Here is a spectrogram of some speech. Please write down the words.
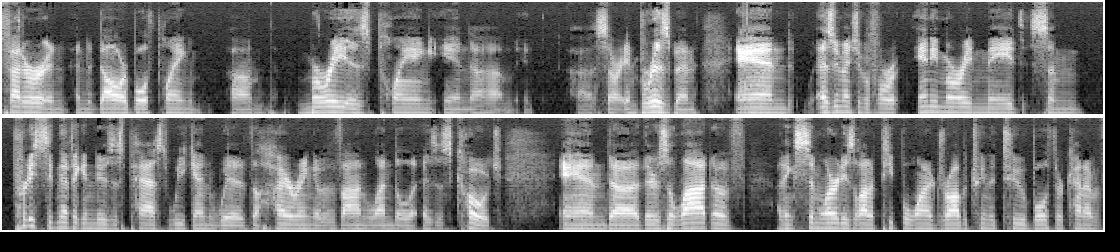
Federer and, and Nadal are both playing. Um, Murray is playing in, um, uh, sorry in Brisbane, and as we mentioned before, Andy Murray made some pretty significant news this past weekend with the hiring of Ivan Lendl as his coach, and uh, there's a lot of I think similarities. A lot of people want to draw between the two. Both are kind of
